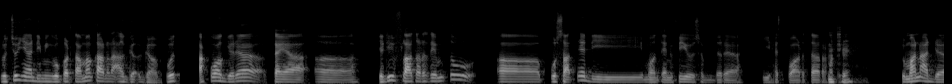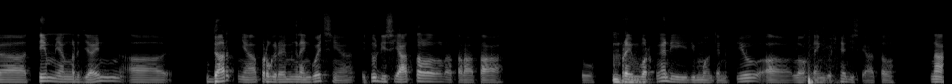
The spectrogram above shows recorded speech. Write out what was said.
lucunya di minggu pertama karena agak gabut, aku akhirnya kayak, eee, jadi Flutter team tuh, eee, pusatnya di Mountain View sebenarnya, di headquarter. Oke. Cuman ada tim yang ngerjain, eee, Dart-nya, programming language-nya, itu di Seattle rata-rata. Tuh, Mhm. framework-nya di di Mountain View, lo language-nya di Seattle. Nah,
